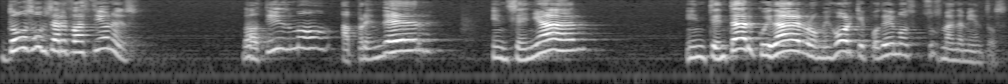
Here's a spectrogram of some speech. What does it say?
Dos observaciones. Bautismo, aprender, enseñar intentar cuidar lo mejor que podemos sus mandamientos.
